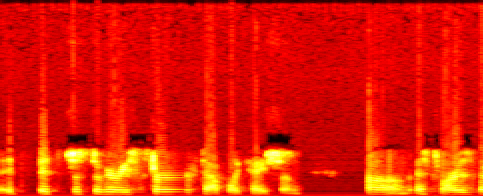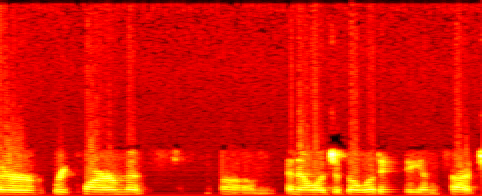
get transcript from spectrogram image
it's it's just a very strict application um, as far as their requirements um, and eligibility and such.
